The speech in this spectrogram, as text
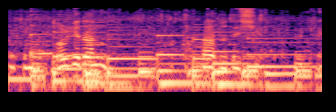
이렇게 뭐 돌계단 놔두듯이 이렇게.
